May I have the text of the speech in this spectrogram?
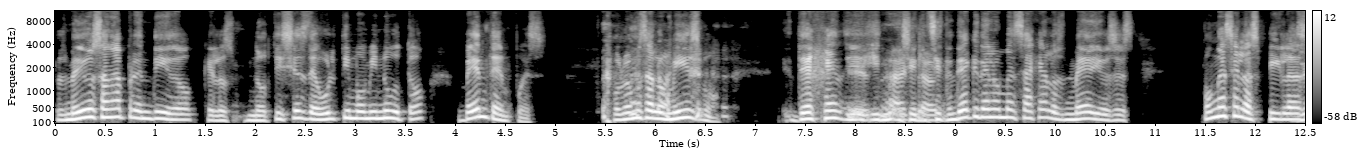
los medios han aprendido que las noticias de último minuto venden, pues. Volvemos a lo mismo. Dejen, y, si, tendría que darle un mensaje a los medios es, póngase las pilas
